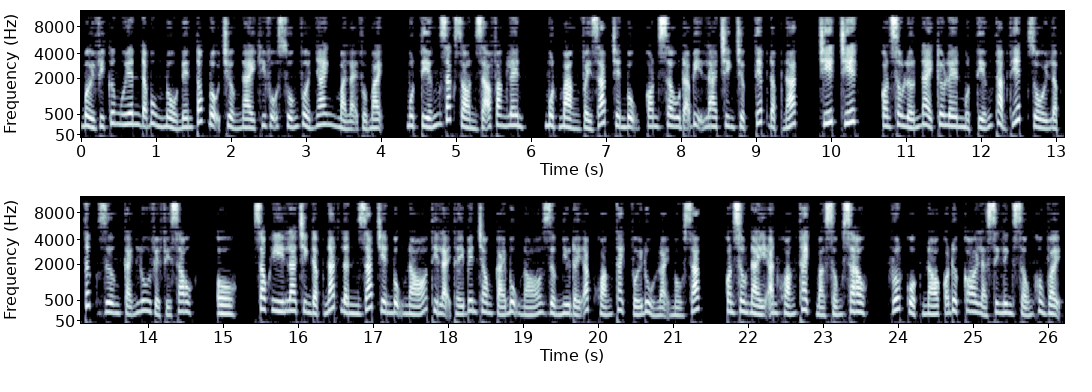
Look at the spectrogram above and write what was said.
Bởi vì cương nguyên đã bùng nổ nên tốc độ trường này khi vỗ xuống vừa nhanh mà lại vừa mạnh. Một tiếng rắc giòn giã vang lên, một mảng vảy giáp trên bụng con sâu đã bị La Trinh trực tiếp đập nát. Chít chít, con sâu lớn này kêu lên một tiếng thảm thiết rồi lập tức dương cánh lui về phía sau. Ồ, sau khi La Trinh đập nát lần giáp trên bụng nó thì lại thấy bên trong cái bụng nó dường như đầy ắp khoáng thạch với đủ loại màu sắc. Con sâu này ăn khoáng thạch mà sống sao? Rốt cuộc nó có được coi là sinh linh sống không vậy?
